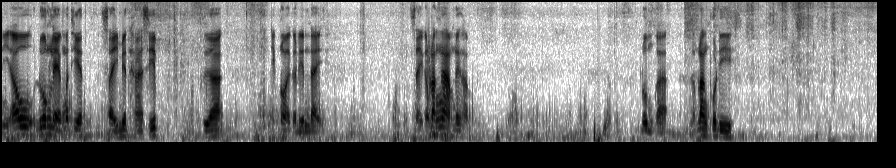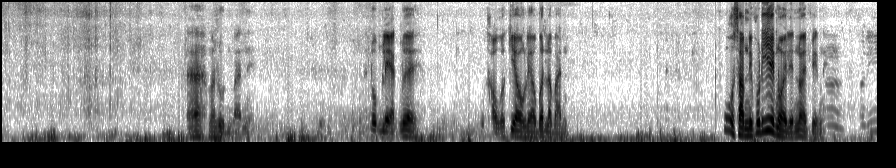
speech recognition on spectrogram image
นี่เอาดวงแหลกมาเทียดใส่เม็ดหาซิบเพื่อเล็กน้อยก็เล่นได้ใส่กำลังงามเลยครับลมกับกำลังพอดี อะมาหลุดบันนี่ลมแหลกเลย เขาก็เกี่ยวแล้วเบิดละบันโอ้ซ้ำนี่พอดีเล็กหน่อยเหรียญหน่อยเปียงนี่อืมตัวนี้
